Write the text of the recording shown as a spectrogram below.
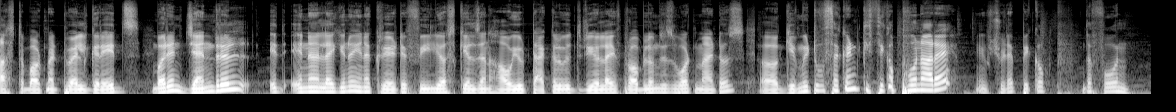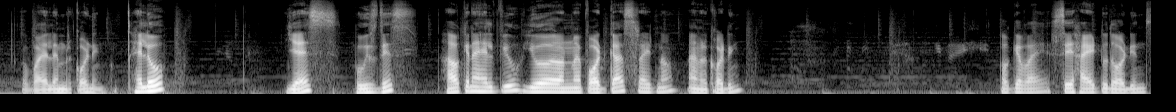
asked about my twelve grades but in general it in a like you know in a creative field your skills and how you tackle with real life problems is what matters uh, give me two second किसी का फ़ोन आ रहा है should I pick up the phone while I'm recording hello yes Who is this? How can I help you? You are on my podcast right now. I'm recording. Okay, bye. Say hi to the audience.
